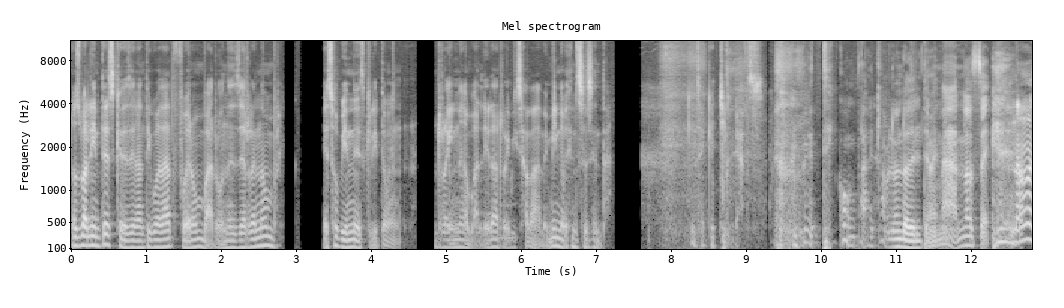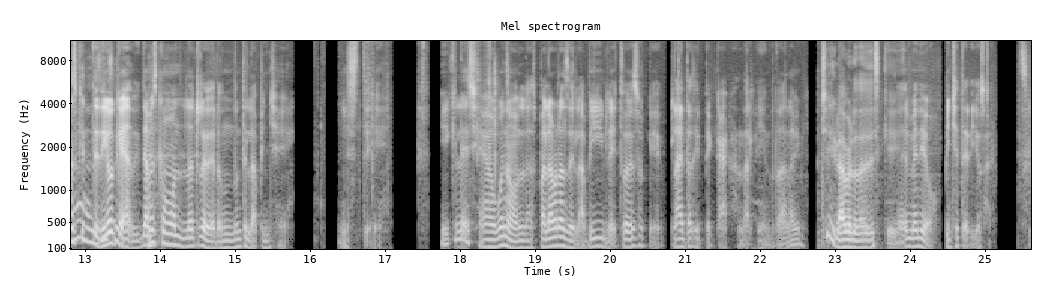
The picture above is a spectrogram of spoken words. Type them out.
los valientes que desde la antigüedad fueron varones de renombre. Eso viene escrito en Reina Valera revisada de 1960. Quién sabe qué chingados. Este compa, hablando del tema, nah, no sé. No, es que Ah, te sí, digo sí. que ya ves como redundante la pinche este iglesia, bueno, las palabras de la Biblia y todo eso que la neta sí te caga andar leyendo toda la Biblia. Sí, la verdad es que Es medio pinche tediosa. sí,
